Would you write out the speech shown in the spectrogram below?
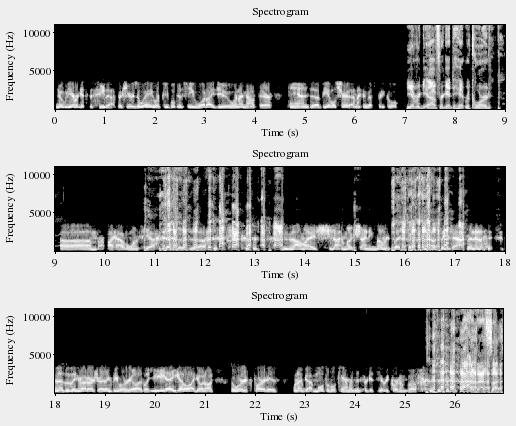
nobody ever gets to see that. But here's a way where people can see what I do when I'm out there and uh, be able to share that. And I think that's pretty cool. You ever uh, forget to hit record? Um, I have once, yeah. And it was uh, not my sh- most shining moment, but you know, things happen, and and that's the thing about archery. I think people realize, like, yeah, you got a lot going on. The worst part is when I've got multiple cameras and forget to hit record on both. that sucks.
